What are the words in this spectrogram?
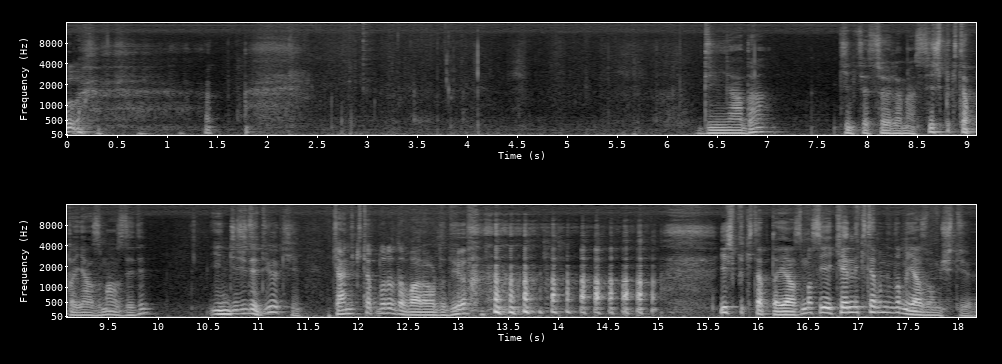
bu dünyada kimse söylemez. Hiçbir kitapta yazmaz dedim. İnceci de diyor ki kendi kitapları da var orada diyor. Hiçbir kitapta yazmaz. Ya kendi kitabında da mı yazmamış diyor.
